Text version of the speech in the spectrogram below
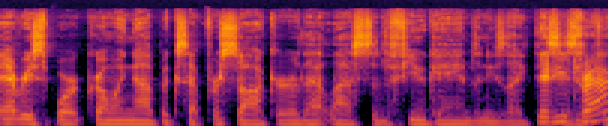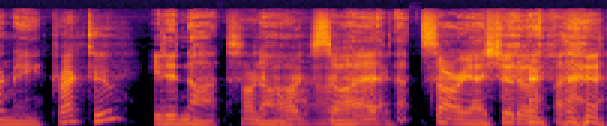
every sport growing up except for soccer. That lasted a few games, and he's like, Did he isn't for track? me." Track too? He did not. Okay, no. okay, so okay, I uh, sorry, I should have.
